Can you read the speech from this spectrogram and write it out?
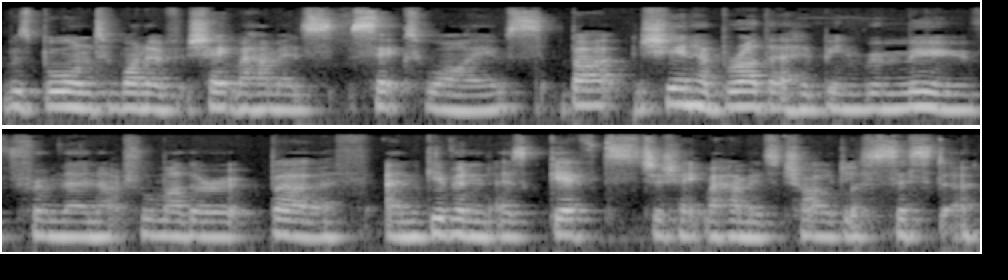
was born to one of Sheikh Mohammed's six wives, but she and her brother had been removed from their natural mother at birth and given as gifts to Sheikh Mohammed's childless sister.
